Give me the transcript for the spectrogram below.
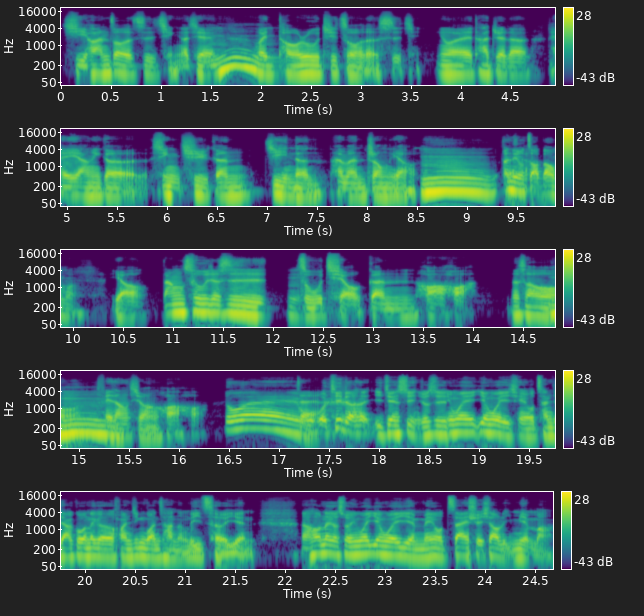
喜欢做的事情，而且会投入去做的事情，因为他觉得培养一个兴趣跟技能还蛮重要的。嗯，那、啊、你有找到吗？有，当初就是。足球跟画画，那时候我非常喜欢画画。对，对我，我记得一件事情，就是因为燕威以前有参加过那个环境观察能力测验，然后那个时候因为燕威也没有在学校里面嘛，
